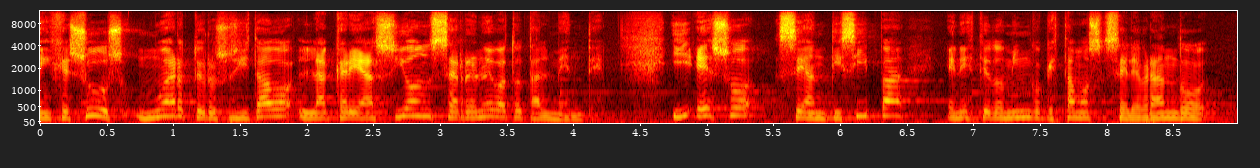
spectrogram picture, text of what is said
En Jesús muerto y resucitado, la creación se renueva totalmente. Y eso se anticipa en este domingo que estamos celebrando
